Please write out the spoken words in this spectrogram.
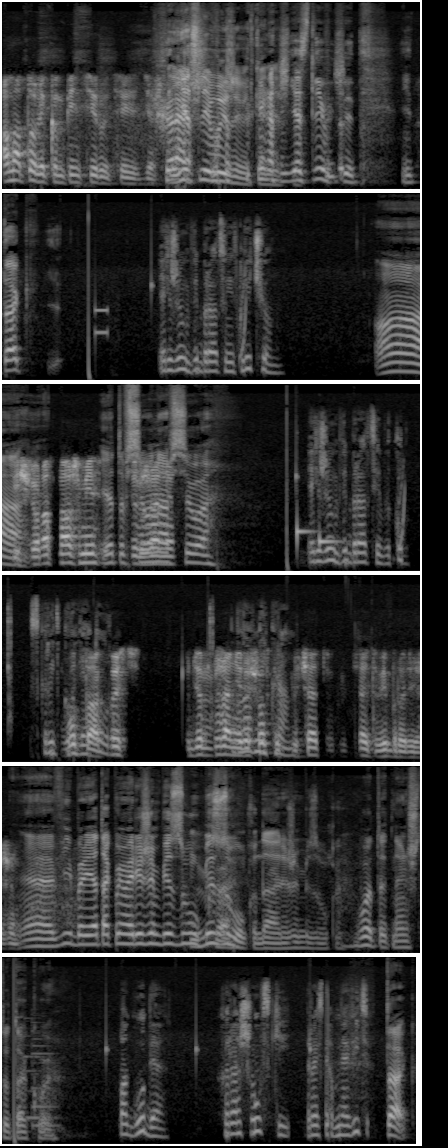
Анатолий компенсирует все издержки. Если выживет, конечно. Если выживет. Итак, Режим вибрации включен. а, Еще раз нажми. это удержание. всего-навсего... Режим вибрации выключен. Скрыть Вот так. То клавиатуру. есть удержание Главный решетки экран. включает, выключает виброрежим. Э, Вибр, я так понимаю, режим без звука. Без звука, да, режим без звука. Вот это, наверное, что такое. Погода. Хорошовский. Раст обновить. Так,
